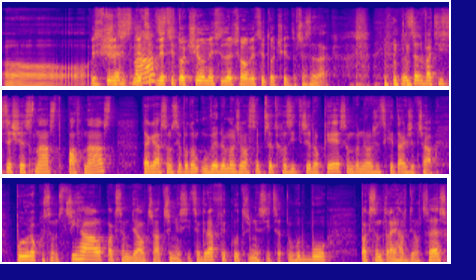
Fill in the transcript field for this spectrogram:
o, Ty jsi ty věci, 16? věci, věci točil, než jsi začal věci točit. Přesně tak. V roce 2016-15, tak já jsem si potom uvědomil, že vlastně předchozí tři roky jsem to měl vždycky tak, že třeba půl roku jsem stříhal, pak jsem dělal třeba tři měsíce grafiku, tři měsíce tu hudbu, pak jsem tryhardil CS,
